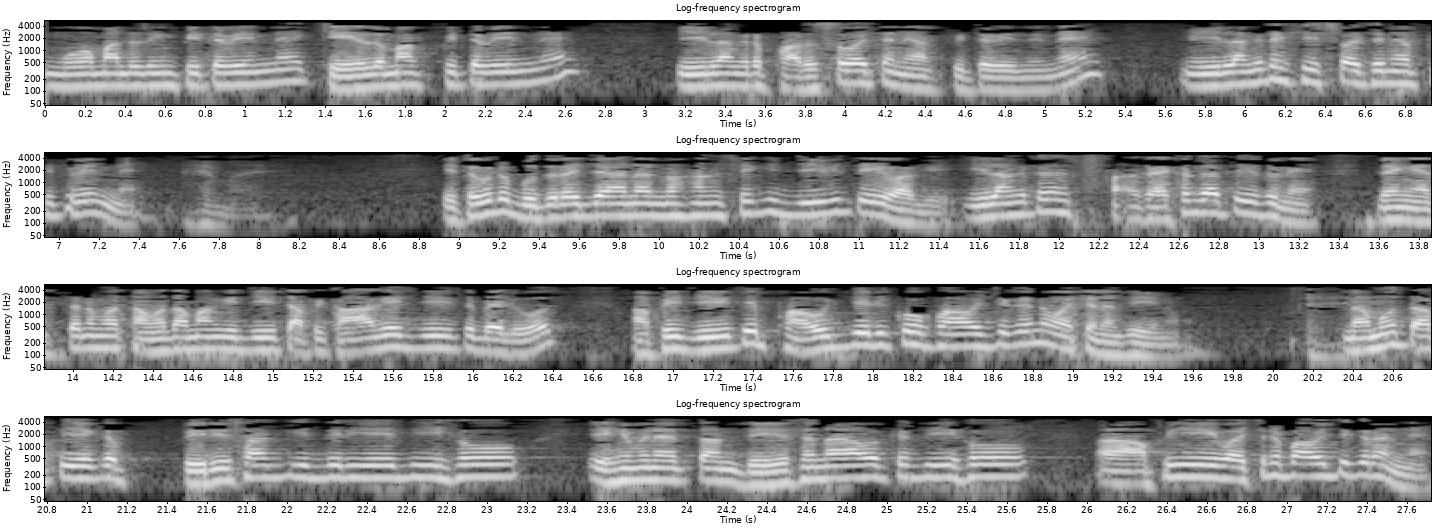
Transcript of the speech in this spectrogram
මුව මණ්ඩලින් පිට වෙන්නේ නැහැ, කේලමක් පිට වෙන්නේ නැහැ, ඊළඟට පරුස වචනයක් පිට වෙන්නේ නැහැ, ඊළඟට හිස් වචනයක් පිට වෙන්නේ නැහැ. එතකොට බුදුරජාණන් වහන්සේගේ ජීවිතේ වගේ ඊළඟට රැකගත යුතු නෑ. දැන් ඇත්තනම තම තමන්ගේ ජීවිත අපි කාගේ ජීවිත බැලුවොත් අපේ ජීවිතේ පෞද්ගලිකව පාවිච්චි කරන වචන තියෙනවා. නමුත් අපි ඒක පිරිසක් ඉදිරියේදී හෝ එහෙම නැත්නම් දේශනාවකදී හෝ අපි මේ වචන පාවිච්චි කරන්නේ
